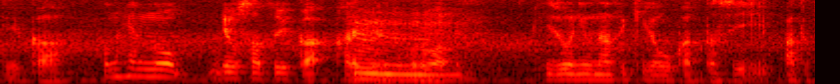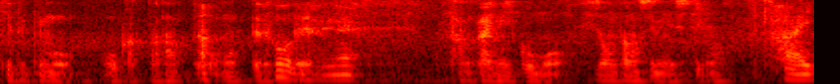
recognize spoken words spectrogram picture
ていうかその辺の描写というか書かれてるところは非常にうなずきが多かったしあと気づきも多かったなと思ってるそのでうですね3回目以降も非常に楽しみにしていますはい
